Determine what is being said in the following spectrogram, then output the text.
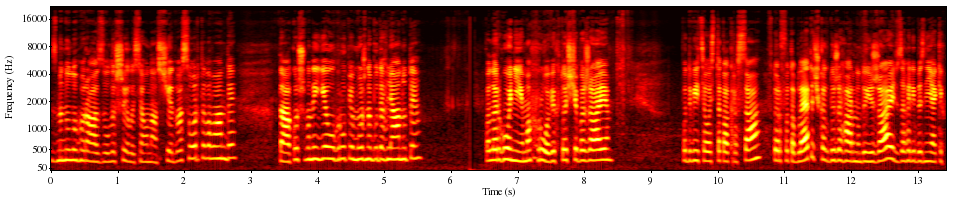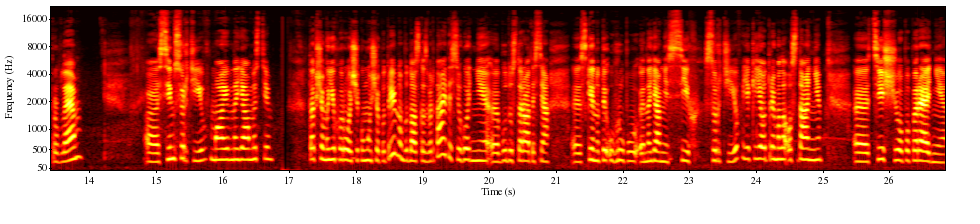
З минулого разу лишилося у нас ще два сорти лаванди. Також вони є у групі, можна буде глянути. Палергонії махрові, хто ще бажає. Подивіться, ось така краса. В торфотаблеточках дуже гарно доїжджають, взагалі без ніяких проблем. Е, Сім сортів маю в наявності. Так що, мої хороші, кому що потрібно, будь ласка, звертайтеся. Сьогодні е, буду старатися е, скинути у групу е, наявність всіх сортів, які я отримала останні. Ці, що попередні,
